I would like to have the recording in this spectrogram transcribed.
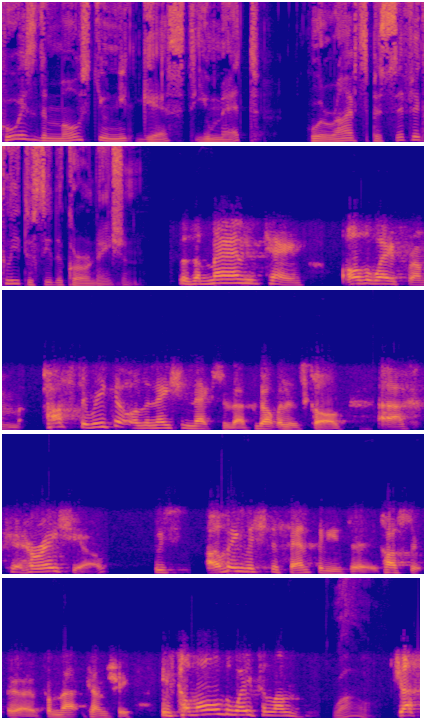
who is the most unique guest you met who arrived specifically to see the coronation? There's a man who came all the way from Costa Rica or the nation next to that. I forgot what it's called. Uh, Horatio, who's of English descent, but he's uh, Costa, uh, from that country. He's come all the way to London. Wow. Just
